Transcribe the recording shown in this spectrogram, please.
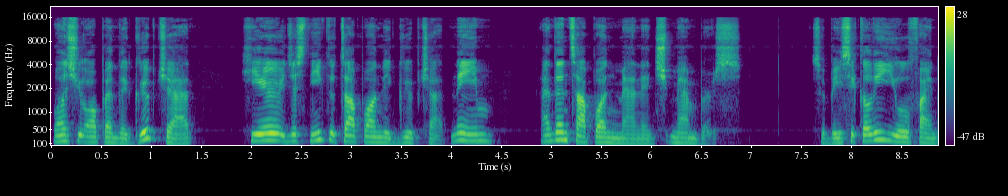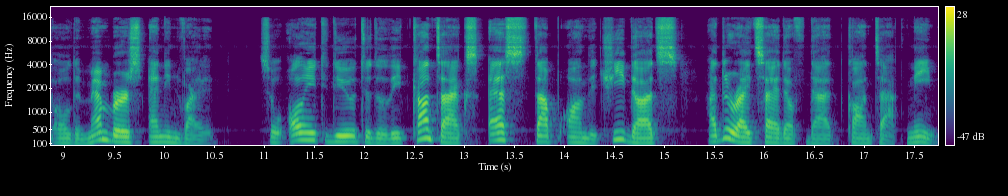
Once you open the group chat, here you just need to tap on the group chat name, and then tap on manage members. So basically, you will find all the members and invited. So all you need to do to delete contacts is tap on the three dots at the right side of that contact name.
